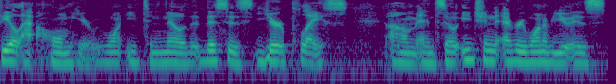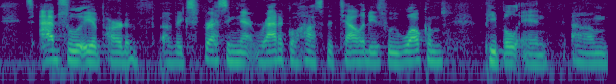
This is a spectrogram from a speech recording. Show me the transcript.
feel at home here. We want you to know that this is your place. Um, and so each and every one of you is, is absolutely a part of, of expressing that radical hospitality as we welcome people in. Um,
